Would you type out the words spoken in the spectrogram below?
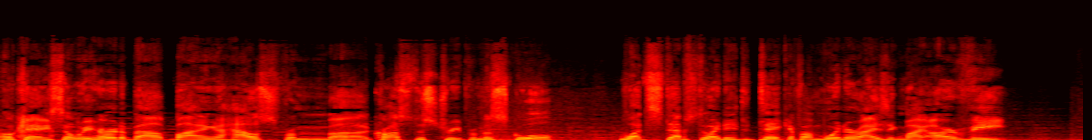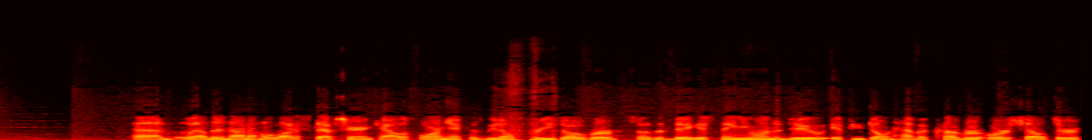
Okay, so we heard about buying a house from uh, across the street from a school. What steps do I need to take if I'm winterizing my RV? Uh, well, there's not a whole lot of steps here in California because we don't freeze over. So the biggest thing you want to do if you don't have a cover or a shelter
